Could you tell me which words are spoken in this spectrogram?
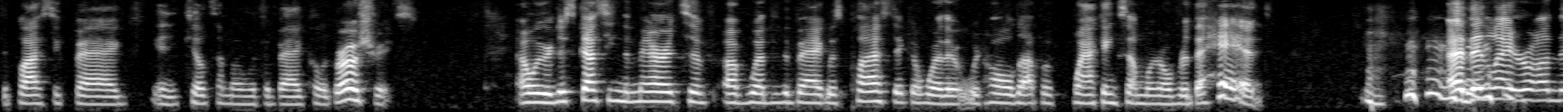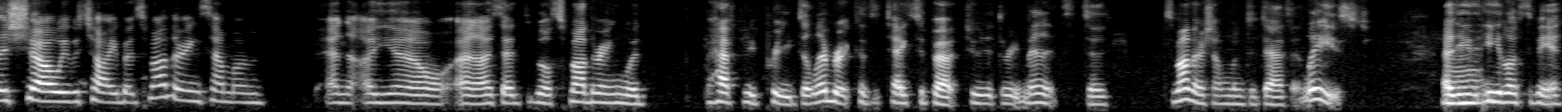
the plastic bag and killed someone with a bag full of groceries. And we were discussing the merits of, of whether the bag was plastic or whether it would hold up of whacking someone over the head. And then later on the show he was talking about smothering someone and uh, you know and i said well smothering would have to be pretty deliberate because it takes about two to three minutes to smother someone to death at least and he, he oh. looks at me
